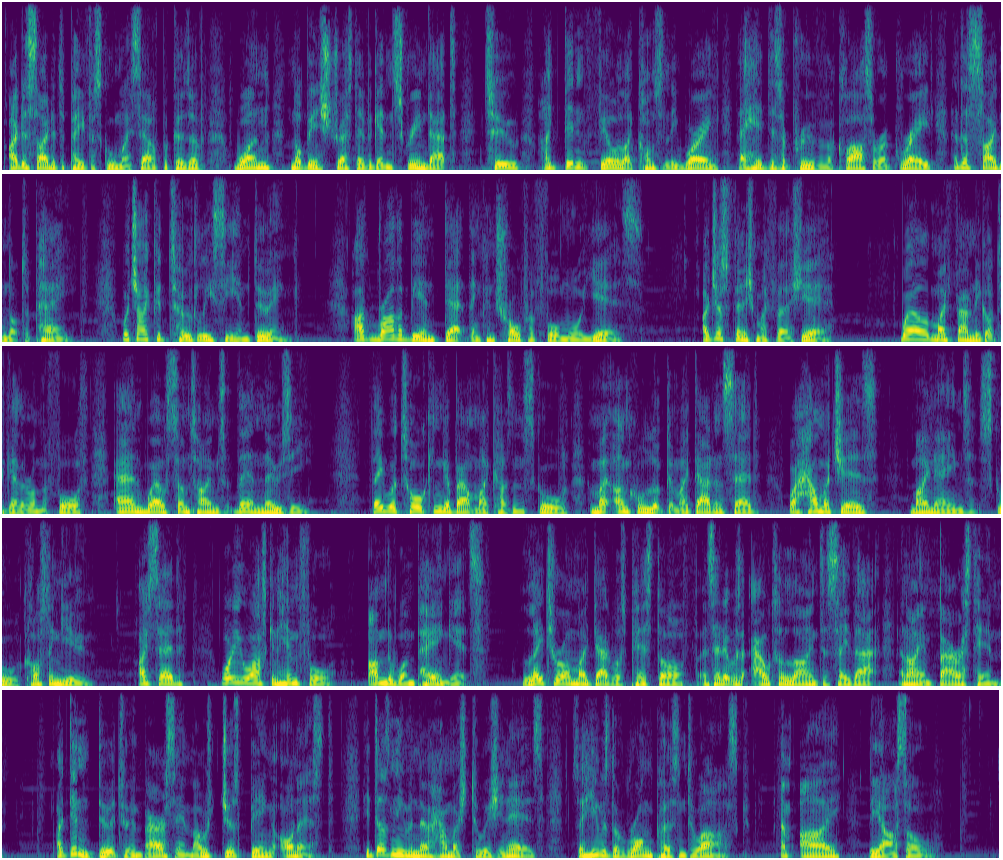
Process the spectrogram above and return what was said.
I decided to pay for school myself because of one, not being stressed over getting screamed at, two, I didn't feel like constantly worrying that he'd disapprove of a class or a grade and decide not to pay, which I could totally see him doing. I'd rather be in debt than controlled for four more years. I just finished my first year. Well, my family got together on the fourth, and well, sometimes they're nosy. They were talking about my cousin's school, and my uncle looked at my dad and said, Well, how much is my name's school costing you? I said, What are you asking him for? I'm the one paying it. Later on, my dad was pissed off and said it was out of line to say that, and I embarrassed him. I didn't do it to embarrass him, I was just being honest. He doesn't even know how much tuition is, so he was the wrong person to ask. Am I the arsehole?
